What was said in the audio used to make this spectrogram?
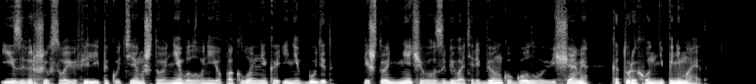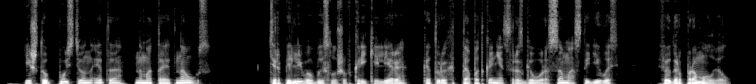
И, завершив свою Филиппику тем, что не было у нее поклонника и не будет, и что нечего забивать ребенку голову вещами, которых он не понимает, и что пусть он это намотает на ус. Терпеливо выслушав крики Леры, которых та под конец разговора сама стыдилась, Федор промолвил.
